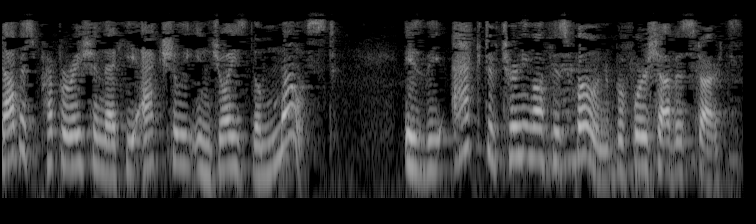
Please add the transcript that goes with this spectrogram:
Shabbos preparation that he actually enjoys the most is the act of turning off his phone before Shabbos starts.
